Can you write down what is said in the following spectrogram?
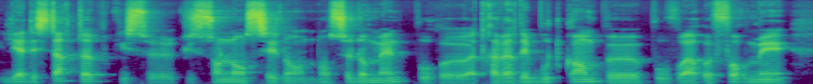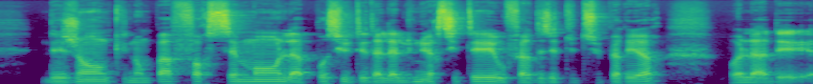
il y a des startups qui se, qui se sont lancées dans, dans ce domaine pour, euh, à travers des bootcamps, euh, pouvoir former des gens qui n'ont pas forcément la possibilité d'aller à l'université ou faire des études supérieures. Voilà, des,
